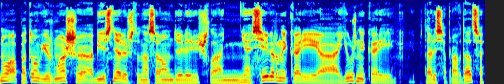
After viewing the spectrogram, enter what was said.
Ну, а потом в Южмаш объясняли, что на самом деле речь шла не о Северной Корее, а о Южной Корее. И пытались оправдаться.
